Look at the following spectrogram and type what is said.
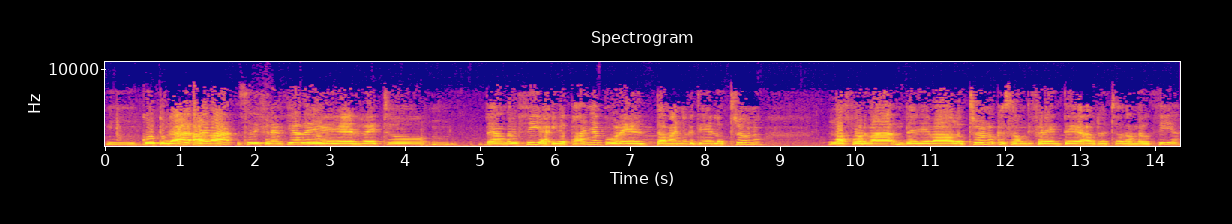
mm, cultural, además se diferencia del resto mm, de Andalucía y de España por el tamaño que tienen los tronos, la forma de llevar los tronos que son diferentes al resto de Andalucía,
